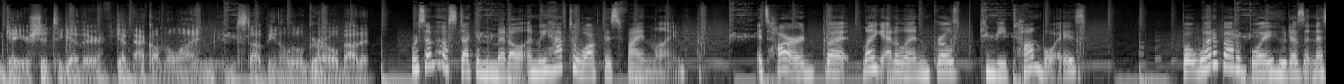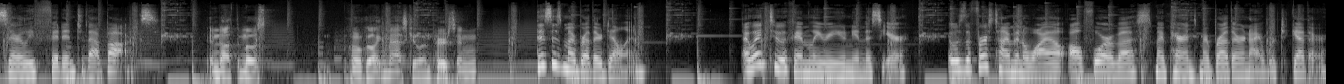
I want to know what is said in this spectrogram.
get your shit together, get back on the line, and stop being a little girl about it. We're somehow stuck in the middle, and we have to walk this fine line. It's hard, but like Edelyn, girls can be tomboys. But what about a boy who doesn't necessarily fit into that box? I'm not the most quote unquote like masculine person. This is my brother Dylan. I went to a family reunion this year. It was the first time in a while all four of us, my parents, my brother, and I, were together.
